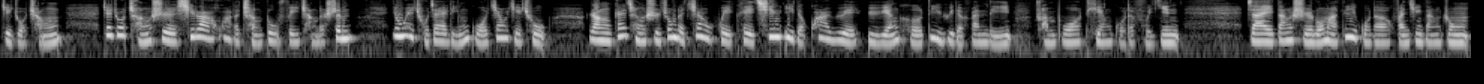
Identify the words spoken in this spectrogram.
这座城。这座城市希腊化的程度非常的深，因为处在邻国交界处，让该城市中的教会可以轻易的跨越语言和地域的藩篱，传播天国的福音。在当时罗马帝国的环境当中，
